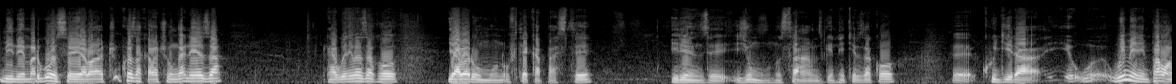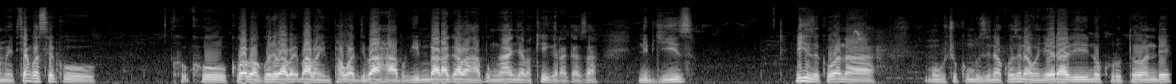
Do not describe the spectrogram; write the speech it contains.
minema rwose abakozi akabacunga neza. Ntabwo nibaza ko yaba ari umuntu ufite kapasite irenze iy'umuntu usanzwe. Ntekereza ko eh, kugira eh, women empowerment cyangwa se ku ku- ku- kuba abagore baba empowered bahabwa imbaraga bahabwa umwanya bakigaragaza ni byiza. Nigeze kubona mu bucukumbuzi nakoze nabonye yari ari no ku rutonde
